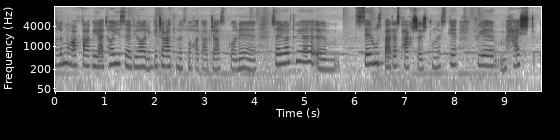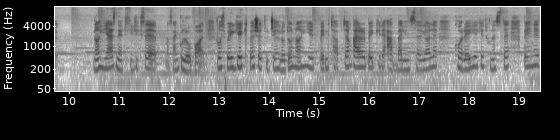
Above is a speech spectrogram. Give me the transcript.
حالا موفقیت های سریال اینکه چقدر تونست مخاطب جذب کنه. سریال توی سه روز بعد از پخشش تونست که توی هشت ناحیه از نتفلیکس مثلا global. رتبه یک بشه تو و دو ناحیه بین top قرار بگیره. اولین سریال کره‌ای که تونسته بین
